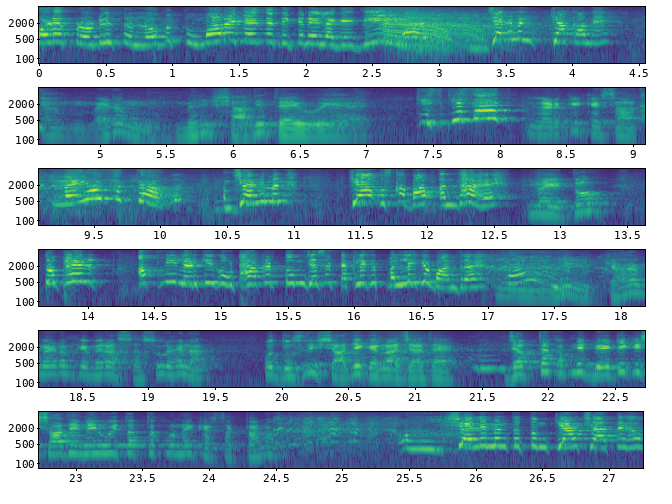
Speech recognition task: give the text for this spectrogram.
बड़े प्रोड्यूसर लोग तुम्हारे जैसे दिखने लगे जी। जानीमन क्या काम है? मैडम मेरी शादी तय हुई है। किसके साथ? लड़की के साथ। नहीं हो सकता। जानीमन क्या उसका बाप अंधा है? नहीं तो? तो फिर लड़की को उठाकर तुम जैसे टकले के पल्ले क्यों बाँध रहा है? नहीं क्या है मैडम कि मेरा ससुर है ना वो दूसरी शादी करना चाहता है। जब तक अपनी बेटी की शादी नहीं हुई तब तक वो नहीं कर सकता ना। शनिमन तो तुम क्या चाहते हो?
